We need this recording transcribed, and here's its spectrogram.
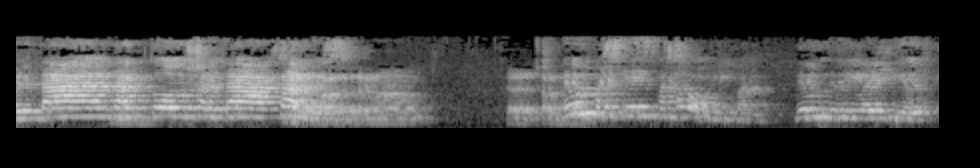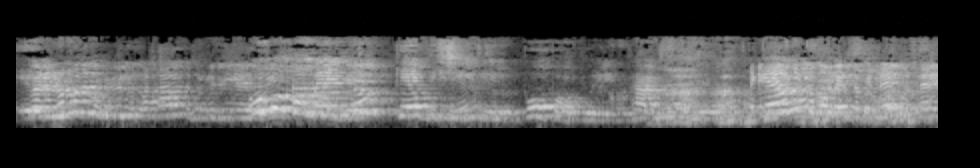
Reventar, dar todo, saltar, para sabes? eh, pas, é pasado a pipa. De un de divertido. Bueno, non podemos vivir do pasado, porque que Hubo un momento que eu dixen, tío, pouco público, sabes? É que é o único momento que temos, eh?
